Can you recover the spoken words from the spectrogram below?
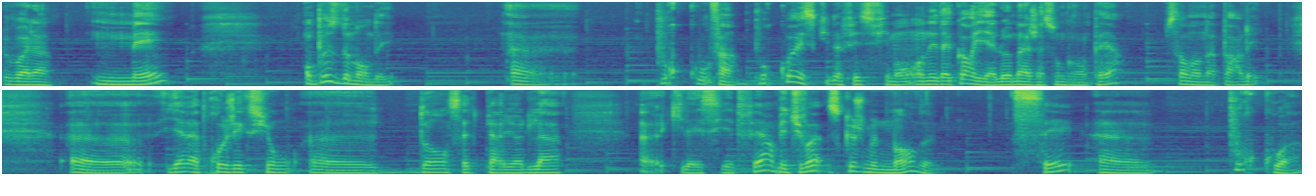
Voilà. Mais on peut se demander euh, pourquoi, est-ce qu'il a fait ce film? On est d'accord, il y a l'hommage à son grand-père, ça on en a parlé. Euh, il y a la projection euh, dans cette période-là euh, qu'il a essayé de faire. Mais tu vois, ce que je me demande, c'est pourquoi.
